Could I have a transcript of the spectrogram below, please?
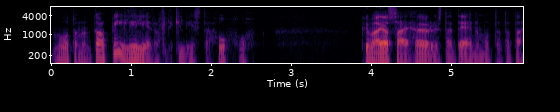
muuttunut. Tuolla Pi Liljen olikin lista, huhhuh. Kyllä mä jossain höyryistä tehnyt, mutta tota,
